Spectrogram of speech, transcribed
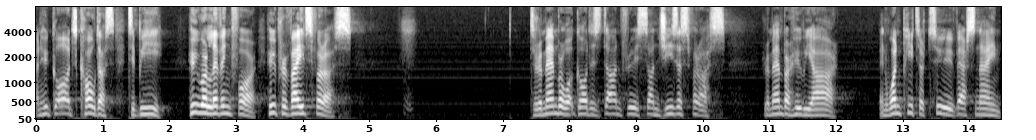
and who God's called us to be, who we're living for, who provides for us. To remember what God has done through his son Jesus for us. Remember who we are. In 1 Peter 2, verse 9,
